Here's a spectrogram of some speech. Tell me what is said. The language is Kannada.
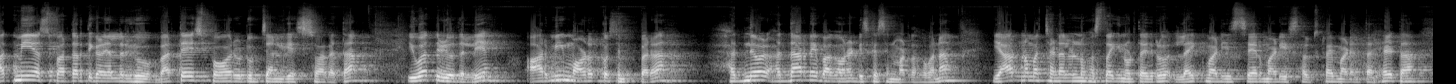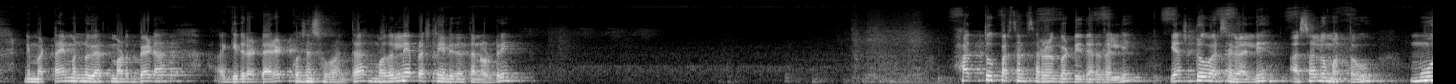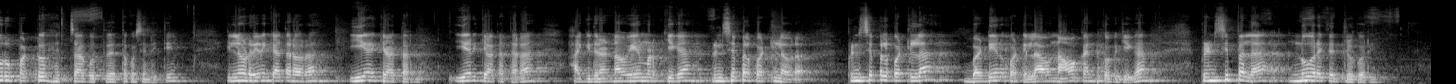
ಆತ್ಮೀಯ ಸ್ಪರ್ಧಾರ್ಥಿಗಳೆಲ್ಲರಿಗೂ ಭರ್ತೇಶ್ ಪವರ್ ಯೂಟ್ಯೂಬ್ ಚಾನಲ್ಗೆ ಸ್ವಾಗತ. ಇವತ್ತು ವಿಡಿಯೋದಲ್ಲಿ ಆರ್ಮಿ ಮಾಡಲ್ ಕ್ವಶನ್ ಪೇಪರ್ ಹದಿನೇಳು, ಹದಿನಾರನೇ ಭಾಗವನ್ನು ಡಿಸ್ಕಷನ್ ಮಾಡ್ತಾ ಹೋಗೋಣ. ಯಾರು ನಮ್ಮ ಚಾನಲನ್ನು ಹೊಸದಾಗಿ ನೋಡ್ತಾ ಇದ್ರು ಲೈಕ್ ಮಾಡಿ ಶೇರ್ ಮಾಡಿ ಸಬ್ಸ್ಕ್ರೈಬ್ ಮಾಡಿ ಅಂತ ಹೇಳ್ತಾ ನಿಮ್ಮ ಟೈಮನ್ನು ವ್ಯರ್ಥ ಮಾಡೋದು ಬೇಡ. ಹಾಗಿದ್ರೆ ಡೈರೆಕ್ಟ್ ಕ್ವಶನ್ಸ್ ಹೋಗೋಂತ ಮೊದಲನೇ ಪ್ರಶ್ನೆ ಏನಿದೆ ಅಂತ ನೋಡ್ರಿ. ಹತ್ತು ಪರ್ಸೆಂಟ್ ಸರಳ ಬಡ್ಡಿ ದರದಲ್ಲಿ ಎಷ್ಟು ವರ್ಷಗಳಲ್ಲಿ ಅಸಲು ಮೊತ್ತವು ಮೂರು ಪಟ್ಟು ಹೆಚ್ಚಾಗುತ್ತದೆ ಅಂತ ಕ್ವಶನ್ ಐತಿ. ಇಲ್ಲಿ ನೋಡ್ರಿ ಏನು ಕೇಳ್ತಾರೆ ಅವ್ರ? ಇಯರ್ ಕೇಳ್ತಾರೆ ಇಯರ್ ಕೇಳ್ಕತ್ತಾರ. ಹಾಗಿದ್ರೆ ನಾವು ಏನು ಮಾಡ್ಬೇಕು ಈಗ? ಪ್ರಿನ್ಸಿಪಲ್ ಕೊಟ್ಟಿಲ್ಲ ಅವ್ರ. ಪ್ರಿನ್ಸಿಪಲ್ ಕೊಟ್ಟಿಲ್ಲ, ಬಡ್ಡಿನೂ ಕೊಟ್ಟಿಲ್ಲ. ಅವು ನಾವು ಈಗ. ಪ್ರಿನ್ಸಿಪಲ್ ನೂರು ಐತೆ ಅಂತ ತಿಳ್ಕೊರಿ.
